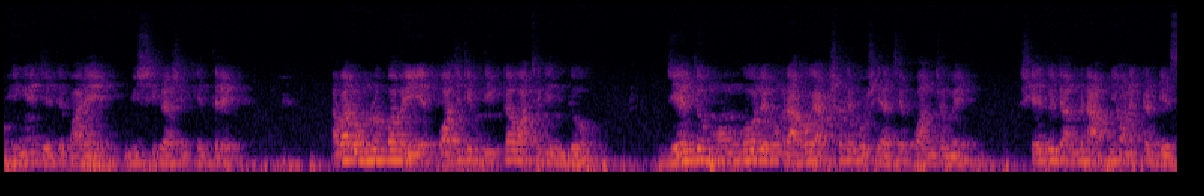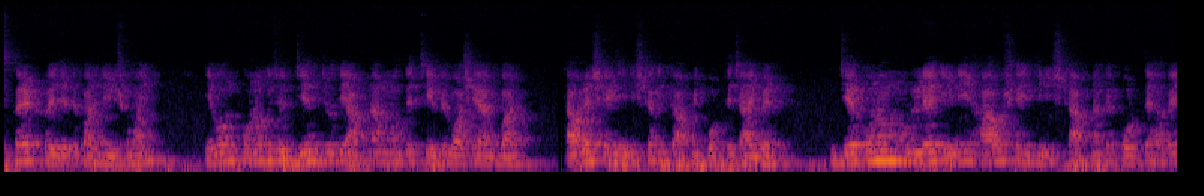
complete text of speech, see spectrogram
ভেঙে যেতে পারে বৃশ্চিক রাশির ক্ষেত্রে। আবার অনুরূপভাবে এর পজিটিভ দিকটাও আছে কিন্তু, যেহেতু মঙ্গল এবং রাহু একসাথে বসে আছে পঞ্চমে, সেহেতু জানবেন আপনি অনেকটা ডেসপারেট হয়ে যেতে পারেন এই সময় এবং কোনো কিছু জেদ যদি আপনার মধ্যে চেপে বসে একবার তাহলে সেই জিনিসটা কিন্তু আপনি করতে চাইবেন। যে কোনো মূল্যে এনি হাও সেই জিনিসটা আপনাকে করতে হবে।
